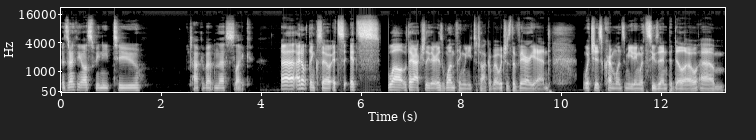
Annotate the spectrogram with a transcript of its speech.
Is there anything else we need to talk about in this? Like, Uh, I don't think so. It's it's well, there actually there is one thing we need to talk about, which is the very end, which is Kremlin's meeting with Suzanne Padillo, um,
